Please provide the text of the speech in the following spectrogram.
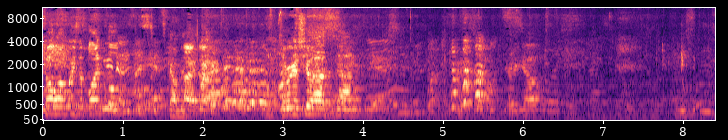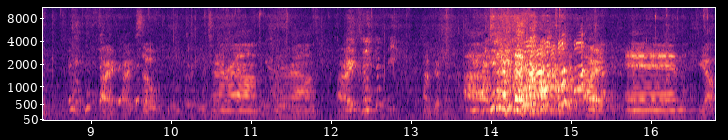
So how where's the blindfold? It's coming. All right, all right. So we're gonna show how it's done. So here we go. Can you see? All right, all right. So we turn around, turn around. All right. I'm good. Uh, all right, and go.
